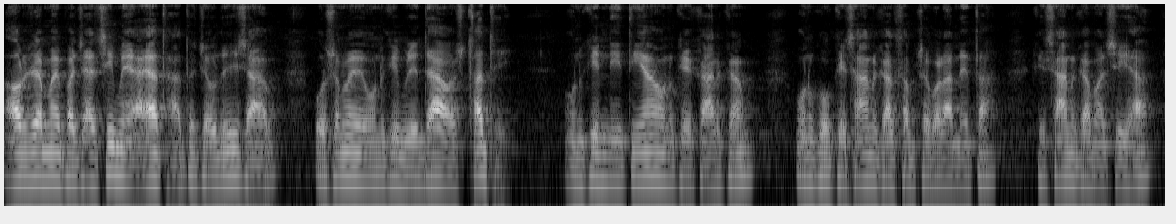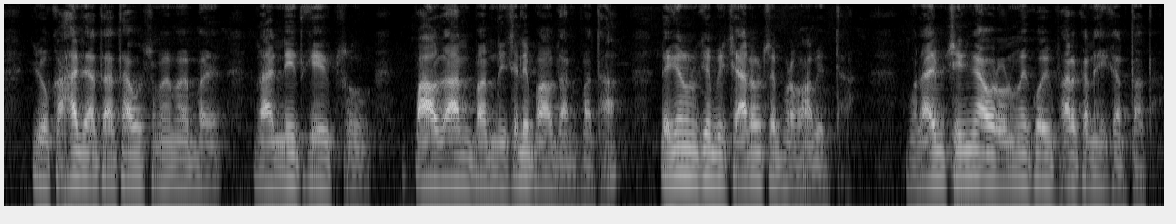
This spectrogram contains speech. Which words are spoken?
और जब मैं पचासी में आया था तो चौधरी साहब उस समय उनकी वृद्धावस्था थी। उनकी नीतियाँ, उनके कार्यक्रम, उनको किसान का सबसे बड़ा नेता, किसान का मसीहा, जो कहा जाता था उस समय मैं राजनीति के पावदान पर, निचले पावदान पर था, लेकिन उनके विचारों से प्रभावित था। मुलायम सिंह और उनमें कोई फ़र्क नहीं करता था।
